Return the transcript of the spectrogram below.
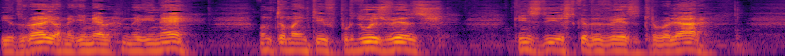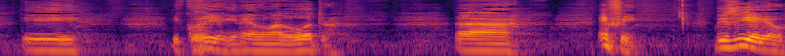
E adorei, ou na Guiné, na Guiné, onde também tive por duas vezes 15 dias de cada vez a trabalhar e, e corria Guiné de um lado ao outro. Uh, enfim, dizia eu,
